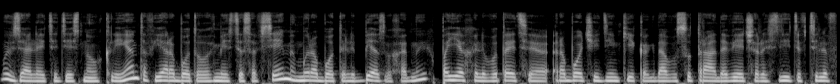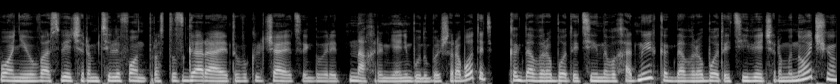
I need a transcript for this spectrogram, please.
Мы взяли эти 10 новых клиентов, я работала вместе со всеми, мы работали без выходных, поехали вот эти рабочие деньки, когда вы с утра до вечера сидите в телефоне, и у вас вечером телефон просто сгорает и выключается и говорит, нахрен я не буду больше работать. Когда вы работаете и на выходных, когда вы работаете и вечером, и ночью,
